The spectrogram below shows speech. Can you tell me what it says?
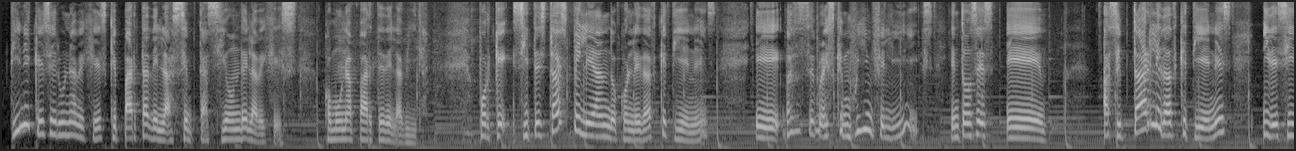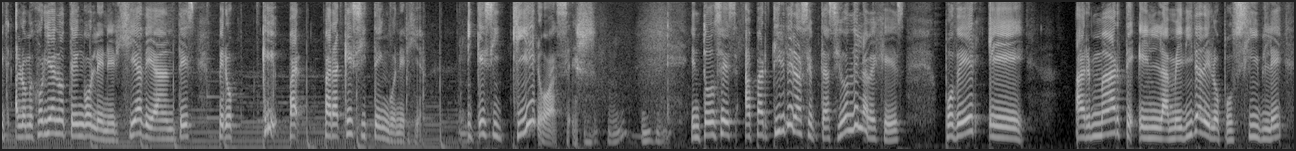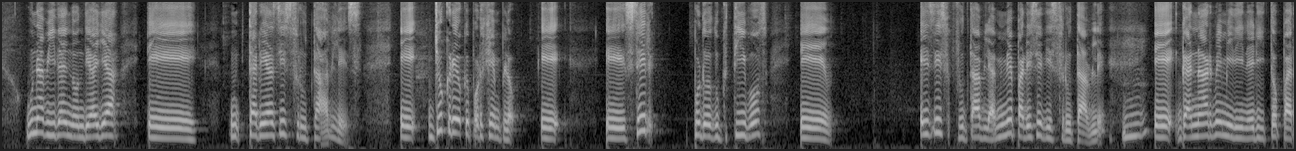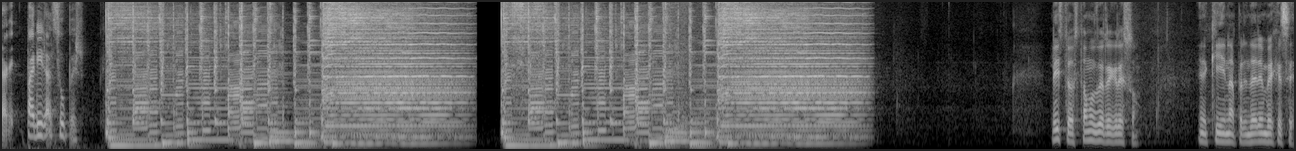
Tiene que ser una vejez que parta de la aceptación de la vejez como una parte de la vida. Porque si te estás peleando con la edad que tienes, eh, vas a ser es que muy infeliz. Entonces, eh, aceptar la edad que tienes y decir, a lo mejor ya no tengo la energía de antes, pero ¿qué, pa- ¿para qué sí tengo energía? ¿Y qué sí quiero hacer? Entonces, a partir de la aceptación de la vejez, poder eh, armarte en la medida de lo posible una vida en donde haya eh, tareas disfrutables. Eh, yo creo que, por ejemplo, eh, ser productivos eh, es disfrutable. A mí me parece disfrutable eh, ganarme mi dinerito para, para ir al súper. Listo, estamos de regreso aquí en Aprender a Envejecer.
